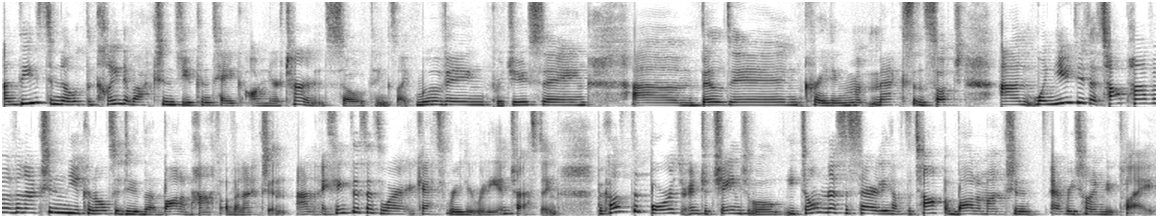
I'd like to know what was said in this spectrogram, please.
and these denote the kind of actions you can take on your turns. So things like moving, producing, um, building, creating mechs and such. And when you do the top half of an action, you can also do the bottom half of an action. And I think this is where it gets really, really interesting. Because the boards are interchangeable, you don't necessarily have the top and bottom action every time you play.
